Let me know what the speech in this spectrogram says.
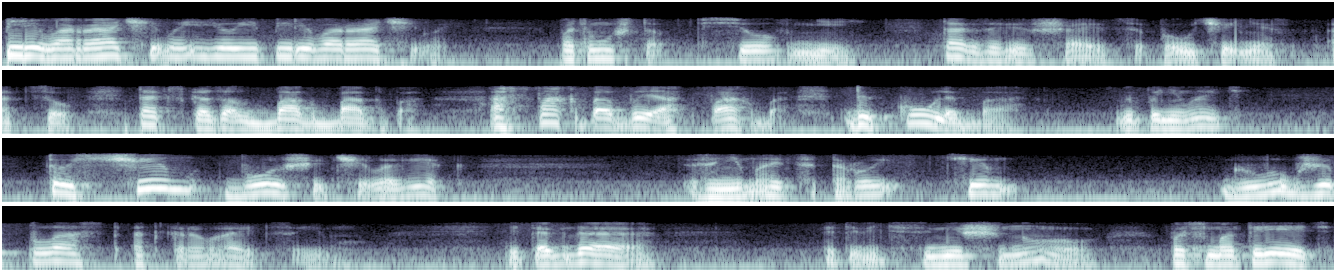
Переворачивай ее и переворачивай, потому что все в ней. Так завершается поучение отцов. Так сказал Баг-Багба. Афахба бы афахба, декулеба. Вы понимаете? То есть, чем больше человек занимается Торой, тем глубже пласт открывается ему. И тогда это ведь смешно посмотреть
